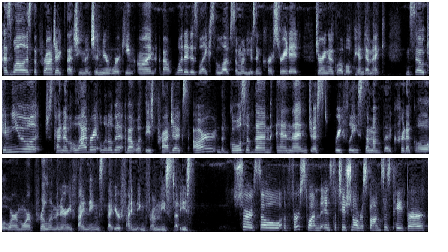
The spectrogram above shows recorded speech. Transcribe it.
as well as the project that you mentioned you're working on about what it is like to love someone who's incarcerated during a global pandemic. And so, can you just kind of elaborate a little bit about what these projects are, the goals of them, and then just briefly some of the critical or more preliminary findings that you're finding from these studies? Sure. So, the first one, the institutional responses paper,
